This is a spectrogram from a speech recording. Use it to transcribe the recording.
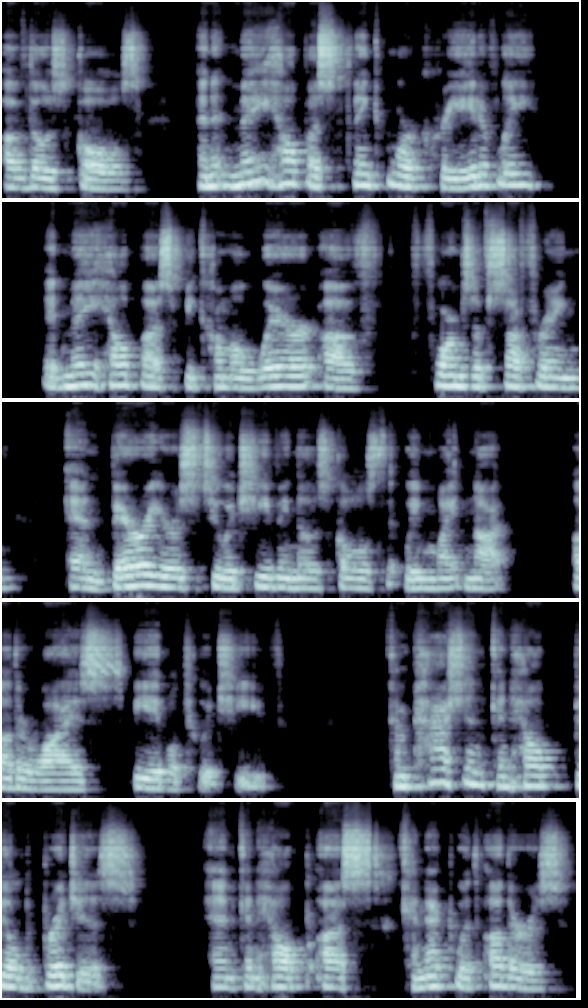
of those goals. And it may help us think more creatively. It may help us become aware of forms of suffering and barriers to achieving those goals that we might not otherwise be able to achieve. Compassion can help build bridges and can help us connect with others,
